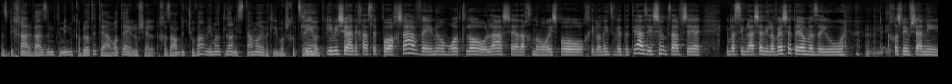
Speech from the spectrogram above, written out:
אז בכלל, ואז הן תמיד מקבלות את ההערות האלו של חזרת בתשובה, והיא אומרת, לא, אני סתם אוהבת ללבוש חצאיות. כי אם מישהו היה נכנס לפה עכשיו, והיינו אומרות לא, עולה שאנחנו, יש פה חילונית ודתייה, אז יש מצב שעם השמלה שאני לובשת היום, אז היו חושבים שאני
